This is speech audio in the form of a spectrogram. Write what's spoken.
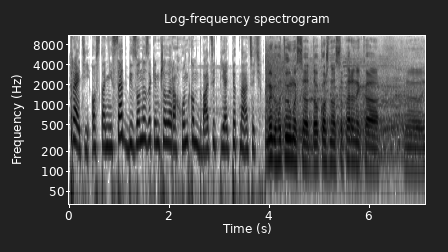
Третій останній сет бізони закінчили рахунком 25-15. Ми готуємося до кожного суперника. Е,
